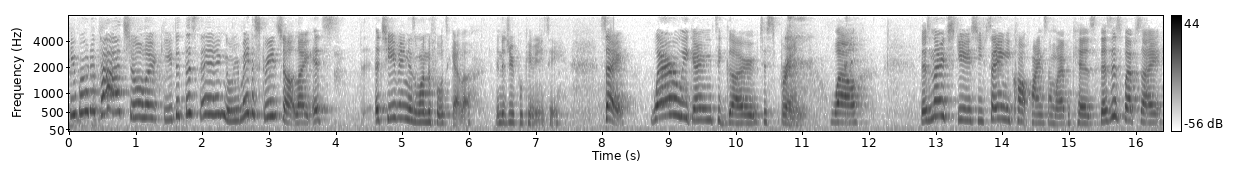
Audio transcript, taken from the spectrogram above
you wrote a patch, or like, you did this thing, or you made a screenshot. Like, it's achieving is wonderful together in the Drupal community. So, where are we going to go to sprint? Well, there's no excuse. You're saying you can't find somewhere because there's this website,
